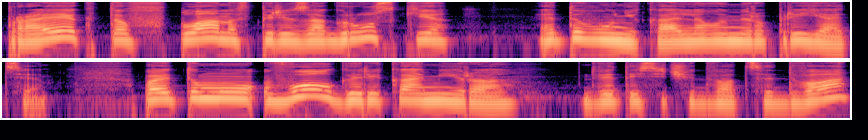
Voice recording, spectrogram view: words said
проектов, планов перезагрузки этого уникального мероприятия. Поэтому «Волга-река мира» 2022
